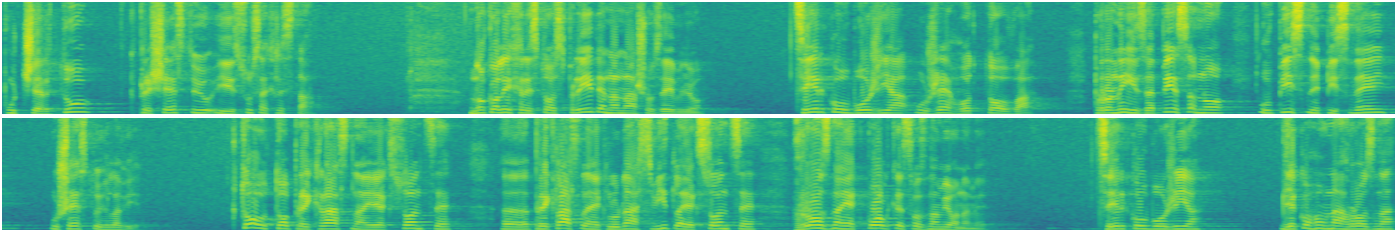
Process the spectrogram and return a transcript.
під черту к пришествию Ісуса Христа. Но коли Христос прийде на нашу землю, церква Божя вже готова. Про неї записано у пісні пісней у 6 главі. Хто то прекрасна, як сонце, прекрасна, як луна, світла, як сонце, грозна, як полки со знам'янами? Церква Божія. Для кого вона грозна?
